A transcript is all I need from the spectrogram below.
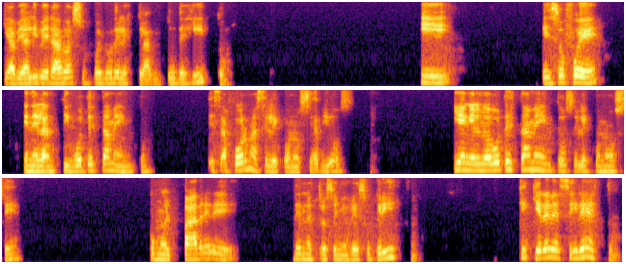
que había liberado a su pueblo de la esclavitud de Egipto. Y eso fue en el Antiguo Testamento. Esa forma se le conoce a Dios. Y en el Nuevo Testamento se le conoce como el Padre de, de nuestro Señor Jesucristo. ¿Qué quiere decir esto?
